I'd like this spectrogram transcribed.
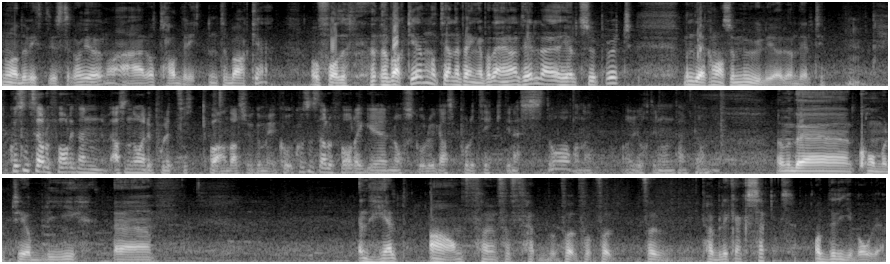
noe av det viktigste vi kan gjøre nå, er å ta dritten tilbake. Og få det under bakken og tjene penger på det en gang til. Det er helt supert. Men det kan altså muliggjøre en del ting. Hvordan ser du for deg den, altså Nå er det politikk på Arendalsuka mye. Hvordan ser du for deg eh, norsk olje- og gasspolitikk de neste årene? Har du gjort deg noen tanker om det? Ja, men det kommer til å bli eh, en helt annen form for, for, for, for, for public accept å drive olje.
